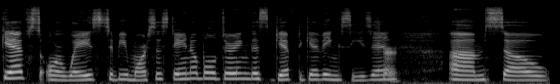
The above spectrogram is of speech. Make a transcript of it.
gifts or ways to be more sustainable during this gift giving season. Sure. Um, so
